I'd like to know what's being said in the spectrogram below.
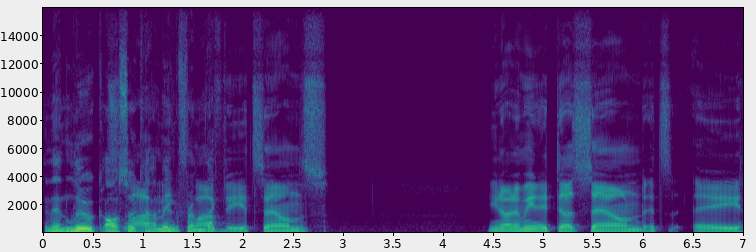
And then Luke also lof- coming from the. It sounds, you know what I mean. It does sound. It's a.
